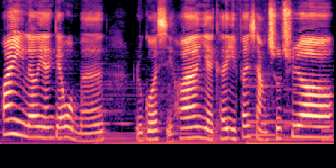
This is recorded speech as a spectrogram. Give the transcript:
欢迎留言给我们。如果喜欢，也可以分享出去哦。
